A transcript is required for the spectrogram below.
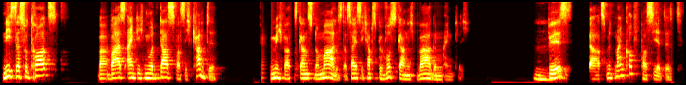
Nichtsdestotrotz war, war es eigentlich nur das, was ich kannte. Für mich war es ganz Normales. Das heißt, ich habe es bewusst gar nicht wahrgenommen eigentlich. Mhm. Bis das mit meinem Kopf passiert ist.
